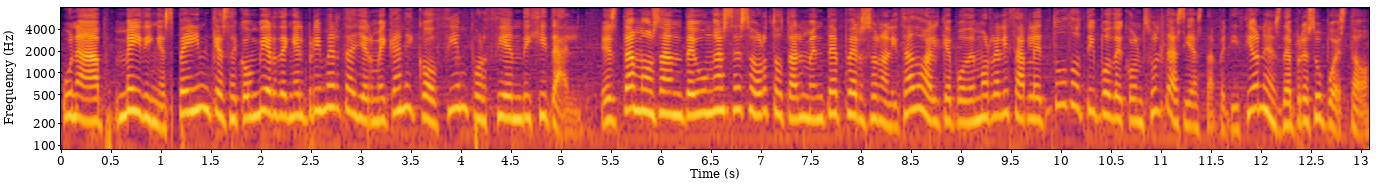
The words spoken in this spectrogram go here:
una app made in Spain que se convierte en el primer taller mecánico 100% digital. Estamos ante un asesor totalmente personalizado al que podemos realizarle todo tipo de consultas y hasta peticiones de presupuesto.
